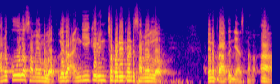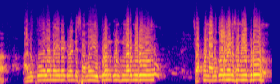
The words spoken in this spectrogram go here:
అనుకూల సమయంలో లేదా అంగీకరించబడేటువంటి సమయంలో నేను ప్రార్థన చేస్తున్నాను. అనుకూలమైనటువంటి సమయం ఎప్పుడు అనుకుంటున్నారు మీరు? చెప్పండి అనుకూలమైన సమయం ఎప్పుడు?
